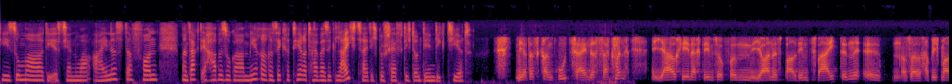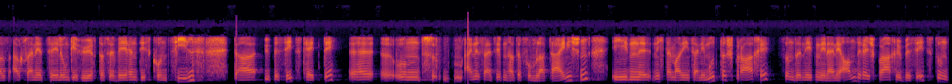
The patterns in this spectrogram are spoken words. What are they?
Die Summa, die ist ja nur eines davon. Man sagt, er habe sogar mehrere Sekretäre teilweise gleichzeitig beschäftigt und denen diktiert. Ja, das kann gut sein. Das sagt man ja auch je nachdem so von Johannes Paul II. Äh, also habe ich mal auch seine Erzählung gehört, dass er während des Konzils da übersetzt hätte äh, und einerseits eben hat er vom Lateinischen in, nicht einmal in seine Muttersprache, sondern eben in eine andere Sprache übersetzt und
